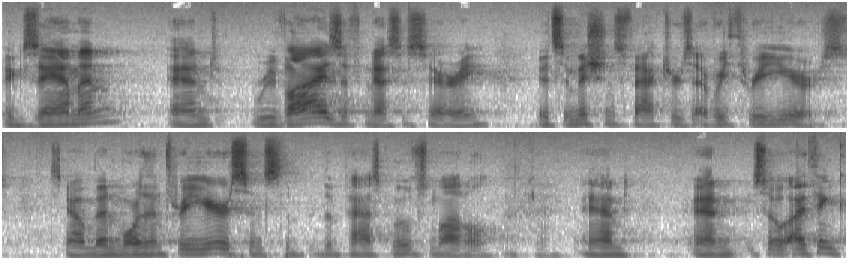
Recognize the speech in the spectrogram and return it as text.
examine and revise, if necessary, its emissions factors every three years. It's now been more than three years since the, the past moves model. And, and so I think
